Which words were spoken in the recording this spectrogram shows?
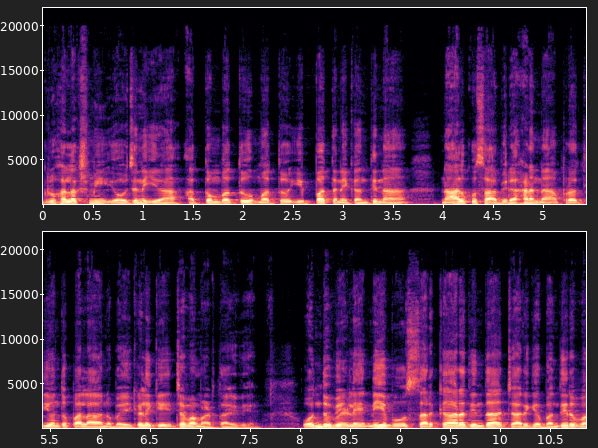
ಗೃಹಲಕ್ಷ್ಮಿ ಯೋಜನೆಯ ಹತ್ತೊಂಬತ್ತು ಮತ್ತು ಇಪ್ಪತ್ತನೇ ಕಂತಿನ ನಾಲ್ಕು ಸಾವಿರ ಹಣನ ಪ್ರತಿಯೊಂದು ಫಲಾನುಭವಿಗಳಿಗೆ ಜಮಾ ಮಾಡ್ತಾ ಇದೆ. ಒಂದು ವೇಳೆ ನೀವು ಸರ್ಕಾರದಿಂದ ಜಾರಿಗೆ ಬಂದಿರುವ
